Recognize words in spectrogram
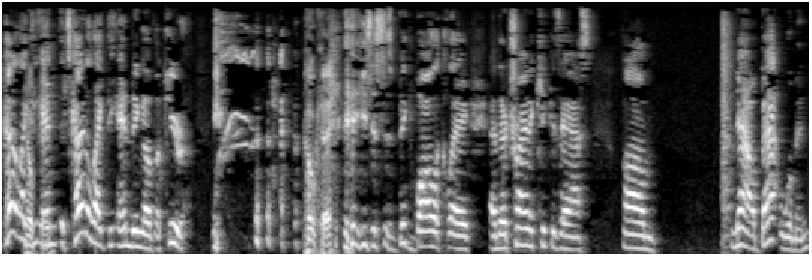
Kind of like okay. the end. It's kind of like the ending of Akira. okay. He's just this big ball of clay, and they're trying to kick his ass. Um, now, Batwoman,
